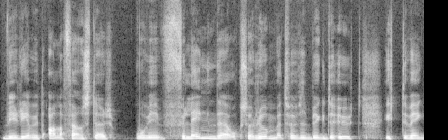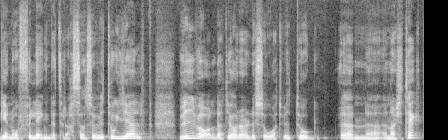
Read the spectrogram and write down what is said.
Vi rev ut alla fönster. Och vi förlängde också rummet för vi byggde ut ytterväggen och förlängde terrassen. Så vi tog hjälp. Vi valde att göra det så att vi tog en, en arkitekt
